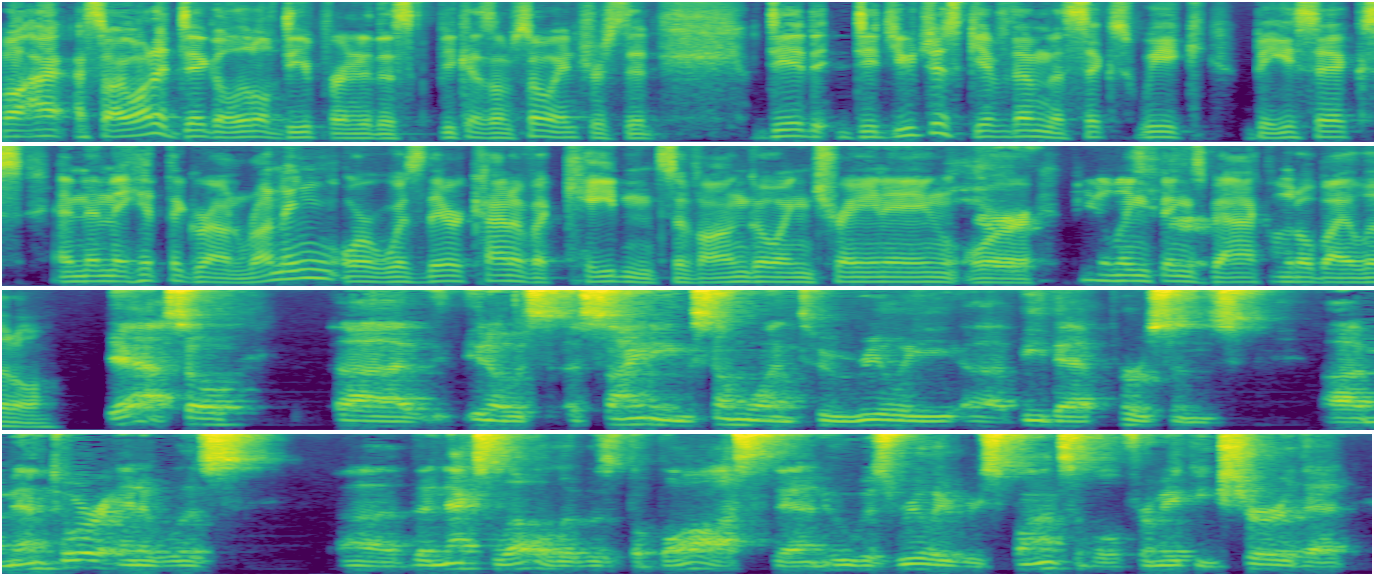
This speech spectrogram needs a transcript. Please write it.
well, I, so I want to dig a little deeper into this because I'm so interested. Did did you just give them the six week basics and then they hit the ground running, or was there kind of a cadence of ongoing training or peeling sure. things back little by little? Yeah. So uh, you know, it's assigning someone to really uh, be that person's uh, mentor, and it was uh, the next level. It was the boss then who was really responsible for making sure that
